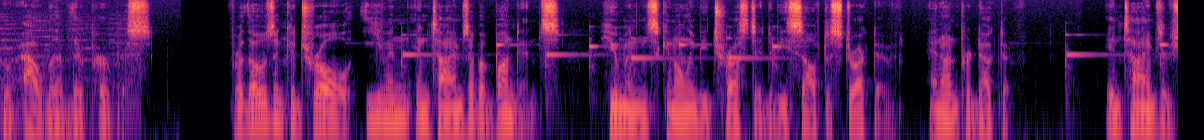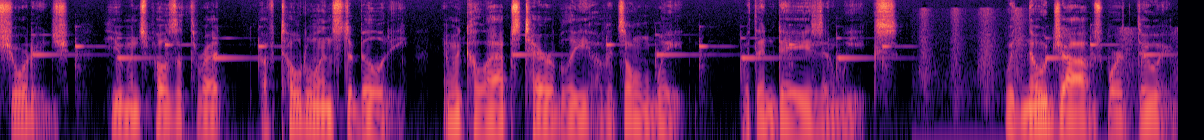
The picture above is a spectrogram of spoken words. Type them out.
who've outlived their purpose. For those in control, even in times of abundance, humans can only be trusted to be self destructive and unproductive. In times of shortage, humans pose a threat of total instability and would collapse terribly of its own weight within days and weeks. With no jobs worth doing,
